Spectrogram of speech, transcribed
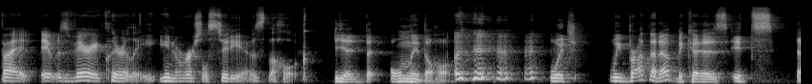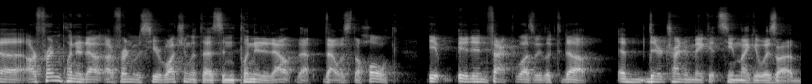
but it was very clearly Universal Studios, the Hulk. Yeah, but only the Hulk. Which we brought that up because it's uh, our friend pointed out. Our friend was here watching with us and pointed it out that that was the Hulk. It it in fact was. We looked it up. They're trying to make it seem like it was a,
